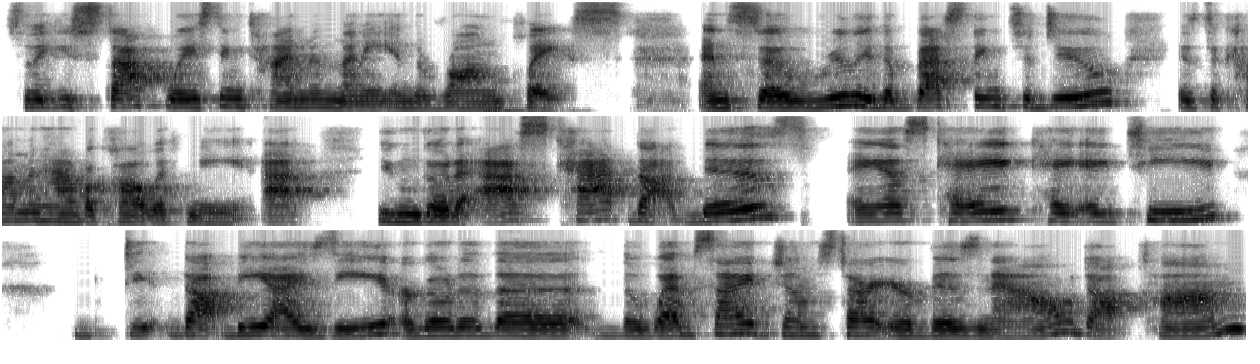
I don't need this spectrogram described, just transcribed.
so that you stop wasting time and money in the wrong place. And so really the best thing to do is to come and have a call with me at, you can go to askkat.biz, A-S-K-K-A-T, dot .biz or go to the the website jumpstartyourbiznow.com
